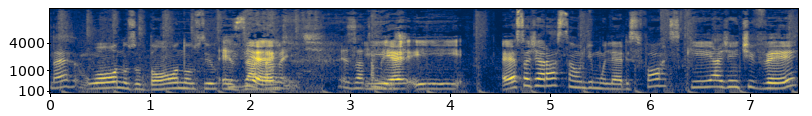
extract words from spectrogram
né? o ônus, o bônus e o que Exatamente. vier. Exatamente. E, é, e essa geração de mulheres fortes que a gente vê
